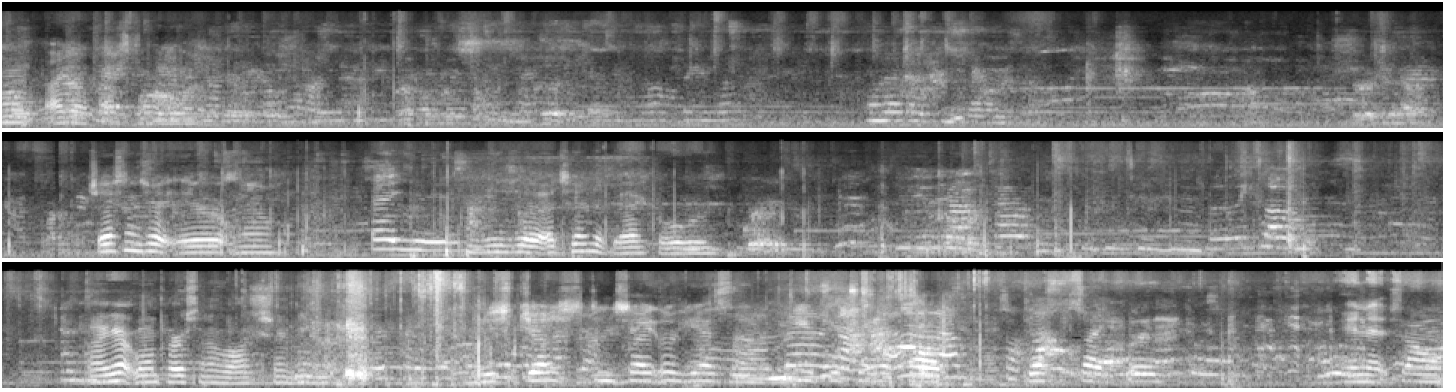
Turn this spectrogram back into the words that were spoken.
Oh, Justin's right there right now. He's uh, I turned it back over. I got one person watching him. He's Justin Sightler. He has a YouTube channel called Justin Sightler. And it's um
